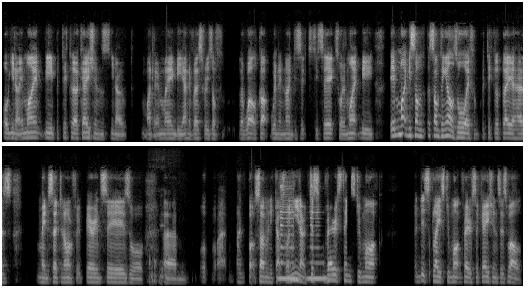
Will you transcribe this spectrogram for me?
or you know, it might be particular occasions, you know, I don't know, maybe anniversaries of the World Cup win in 1966, or it might be it might be some something else, or if a particular player has made a certain number of appearances, or yeah. um, uh, got so many caps, when you know, just various things to mark displays to mark various occasions as well,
